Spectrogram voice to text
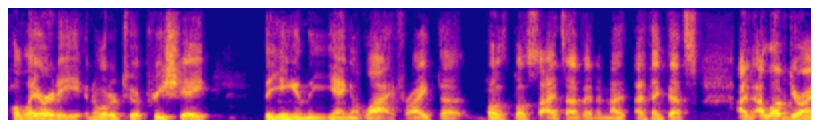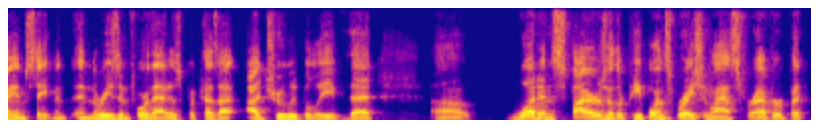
polarity in order to appreciate the yin and the yang of life, right? The both both sides of it, and I, I think that's I, I loved your I am statement, and the reason for that is because I I truly believe that. Uh, what inspires other people. Inspiration lasts forever, but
